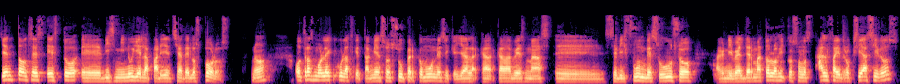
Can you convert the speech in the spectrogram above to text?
y entonces esto eh, disminuye la apariencia de los poros, ¿no? Otras moléculas que también son súper comunes y que ya cada vez más eh, se difunde su uso a nivel dermatológico son los alfa hidroxiácidos,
